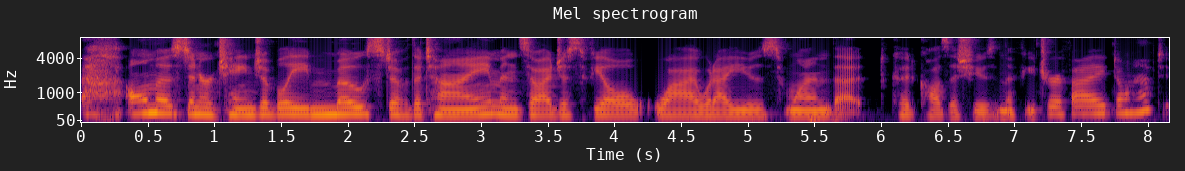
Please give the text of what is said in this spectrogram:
almost interchangeably most of the time and so I just feel why would I use one that could cause issues in the future if I don't have to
